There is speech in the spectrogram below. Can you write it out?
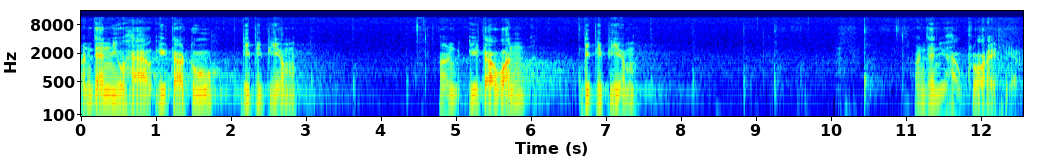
And then you have eta 2 dppm and eta 1 dppm and then you have chloride here.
